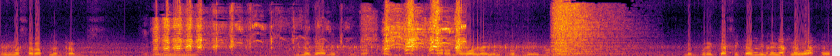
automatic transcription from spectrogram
Yung masarap na drugs. Yung ginagamit ko ba? Para mawala yung problema. Nag-break kasi kami ng jowa ko.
